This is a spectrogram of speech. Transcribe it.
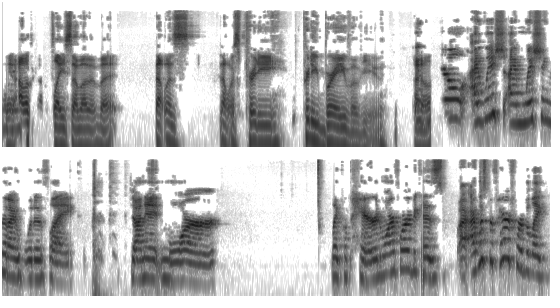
It. I was going to play some of it, but that was that was pretty pretty brave of you. I don't you know, I wish I'm wishing that I would have like done it more like prepared more for it because I, I, was prepared for it, but like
